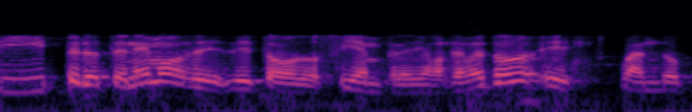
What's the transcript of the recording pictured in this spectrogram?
sí, pero tenemos de, de todo, siempre, digamos, de todo. Es cuando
